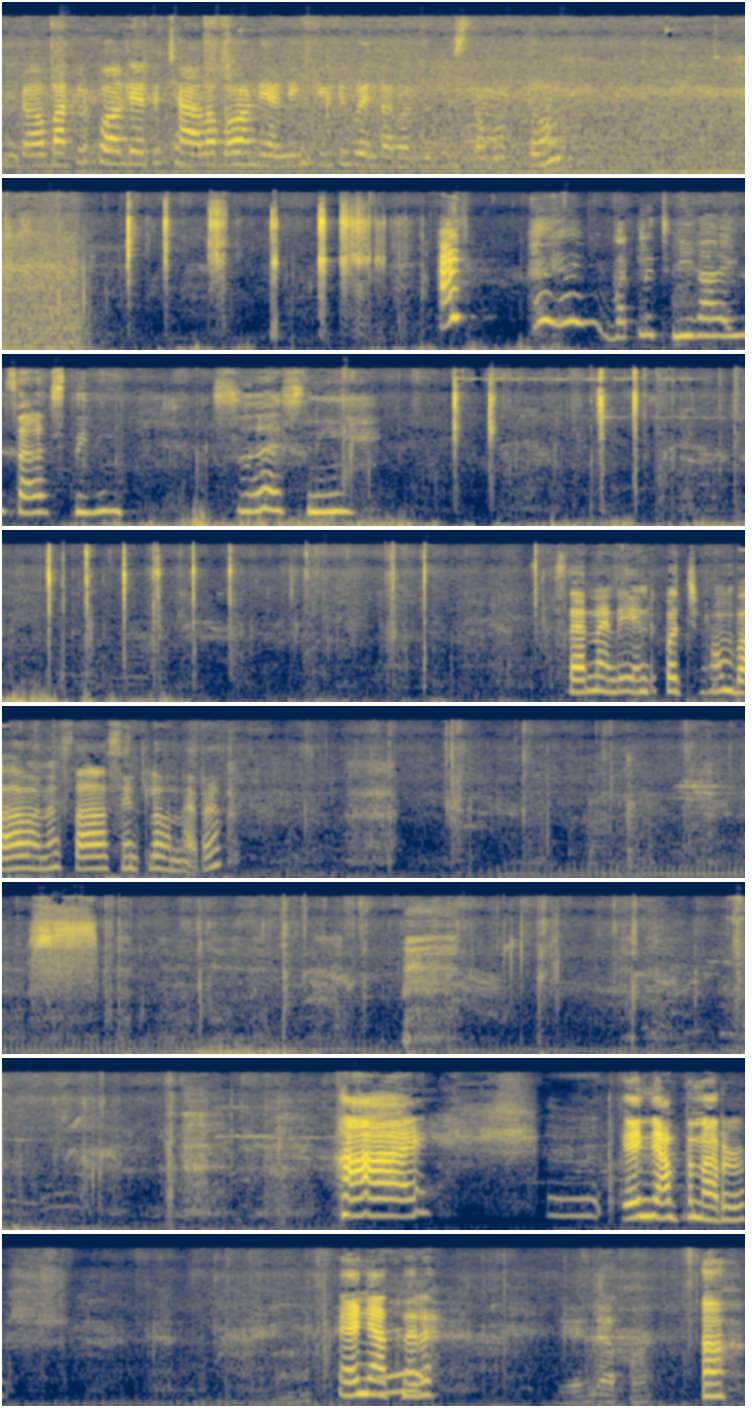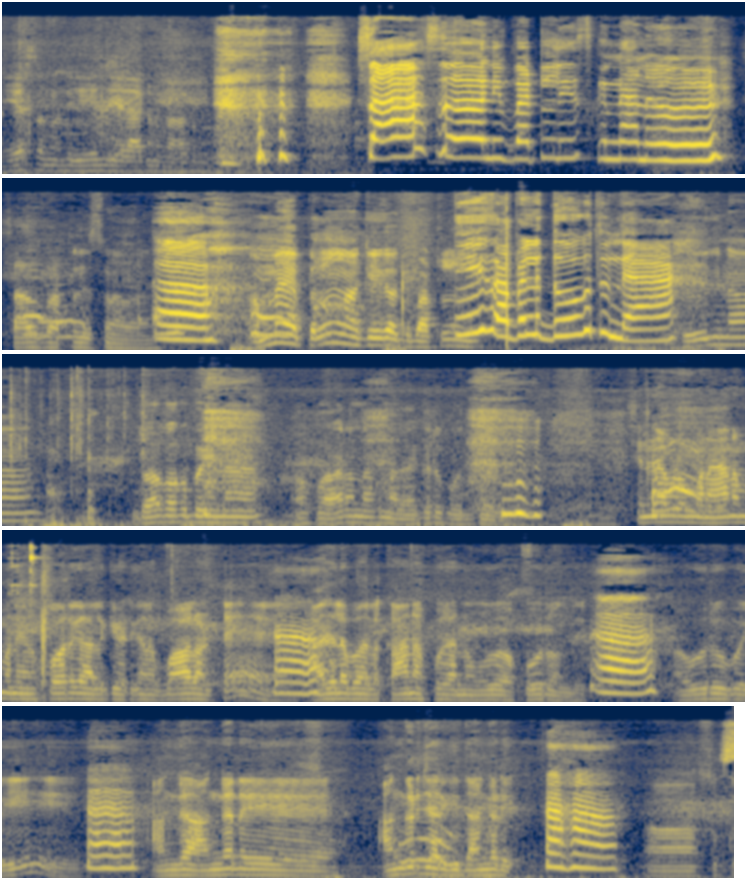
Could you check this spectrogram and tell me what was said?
ఇంకా బట్టల క్వాలిటీ అయితే చాలా బాగుంటాయండి ఇంక ఇంటికి పోయిన తర్వాత చూపిస్తాం మొత్తం. బట్టలు వచ్చినాయి. హాయ్ సరేనండి ఇంటికి వచ్చాము బాగా సాస్ ఇంట్లో ఉన్నారు హాయ్ ఏం చేస్తున్నారు? ఏం చేస్తున్నారు? నాకు సాసు నీ బట్టలు తీసుకున్నాను. సాగు బట్టలు తీసుకున్నావా? అమ్మాయి పిల్లలు నాకు ఇక బట్టలు. తీసు ఆ పిల్ల దూకుతుందా? దిగినా దోకపోయినా ఒక వారం దాకా నా దగ్గరకు వద్దు. చిన్నప్పుడు మా నాన్నమ్మ నేను కూరగాయలకి పెట్టుకున్న బాలంటే ఆదిలాబాద్ కానాపూర్ అన్న ఊరు ఊరు ఉంది. ఆ, ఊరు పోయి అంగ అంగడి అంగడి జరిగింది అంగడి.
